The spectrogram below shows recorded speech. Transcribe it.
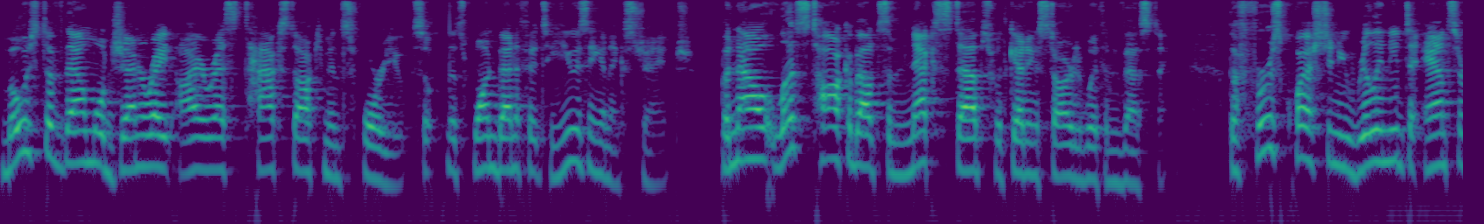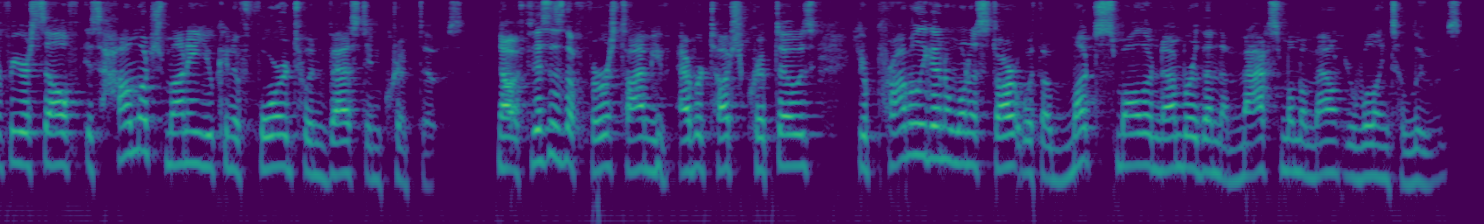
most of them will generate IRS tax documents for you. So that's one benefit to using an exchange. But now let's talk about some next steps with getting started with investing. The first question you really need to answer for yourself is how much money you can afford to invest in cryptos. Now, if this is the first time you've ever touched cryptos, you're probably going to want to start with a much smaller number than the maximum amount you're willing to lose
